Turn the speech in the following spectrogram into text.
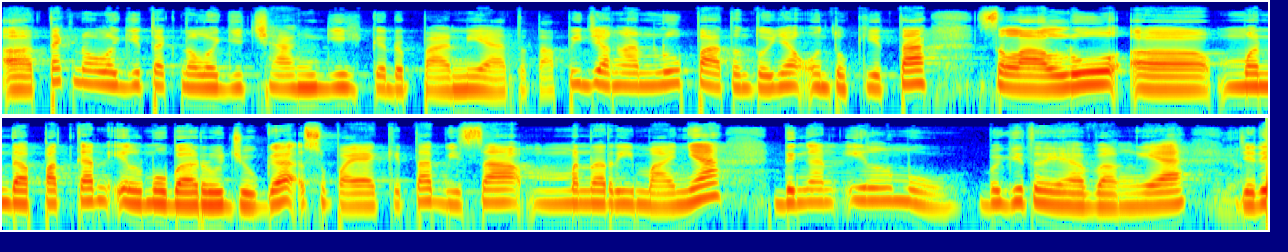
eh, teknologi-teknologi canggih ke depannya. Tetapi jangan lupa tentunya untuk kita selalu eh, mendapatkan ilmu baru juga supaya kita bisa menerimanya dengan ilmu. Begitu ya Bang ya. Jadi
